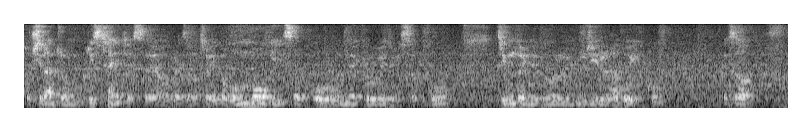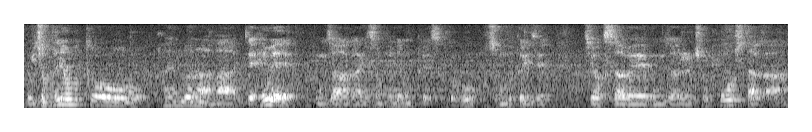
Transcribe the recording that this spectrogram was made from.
독실한 좀 크리스찬이셨어요. 그래서 저희가 원목이 있었고 원내 교회도 있었고 지금도 이제 그걸 유지를 하고 있고 그래서 뭐 2008년부터 한 거는 아마 이제 해외 봉사가 2008년부터였을 거고 그 전부터 이제 지역사회 봉사를 쭉 해오시다가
